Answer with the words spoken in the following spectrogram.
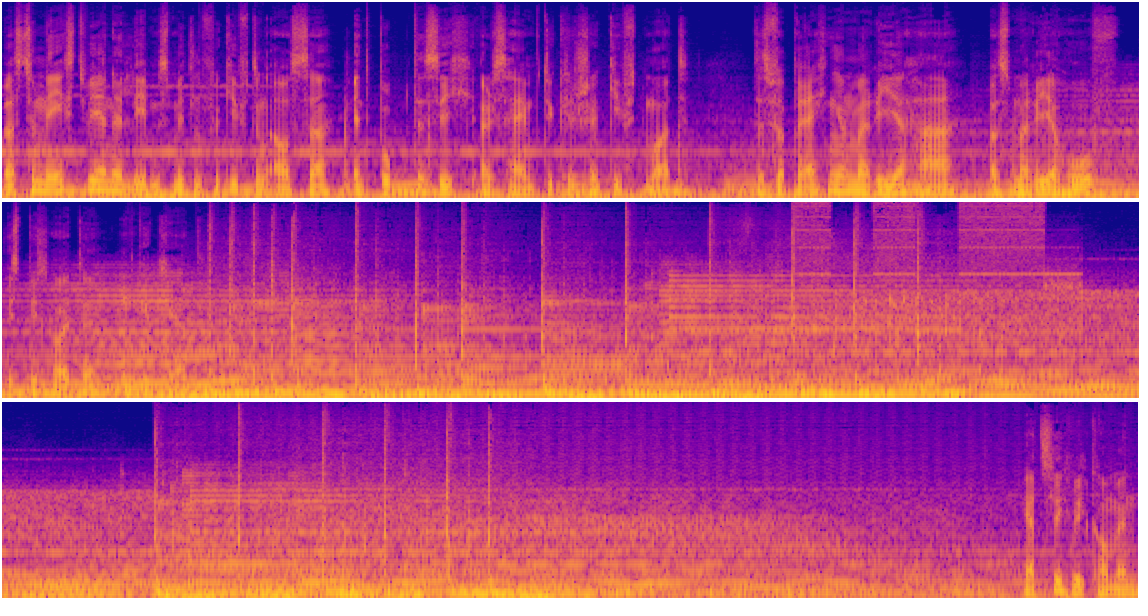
Was zunächst wie eine Lebensmittelvergiftung aussah, entpuppte sich als heimtückischer Giftmord. Das Verbrechen an Maria H. aus Maria Hof ist bis heute ungeklärt. Herzlich willkommen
